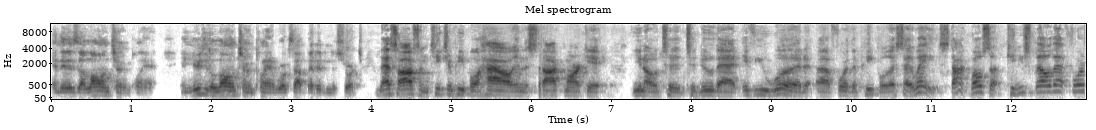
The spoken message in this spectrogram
and there's a long term plan. And usually the long term plan works out better than the short term. That's awesome. Teaching people how in the stock market, you know, to to do that. If you would, uh, for the people, let's say, wait, stock Boss Up, can you spell that for me?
